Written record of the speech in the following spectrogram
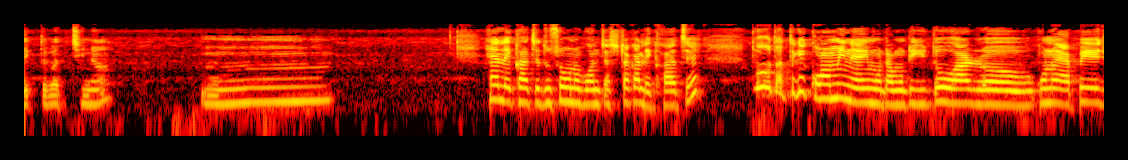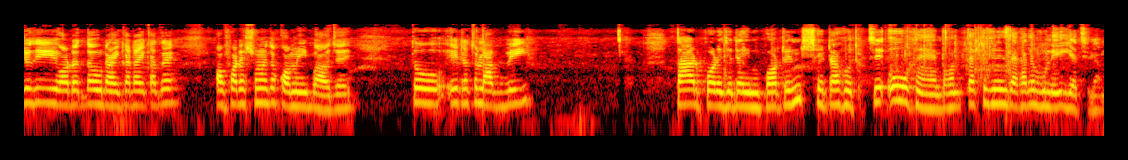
দেখতে পাচ্ছি না। হ্যাঁ লেখা আছে, দুশো উনপঞ্চাশ টাকা লেখা আছে। তো তার থেকে কমই নেয় মোটামুটি। তো আর কোনো অ্যাপে যদি অর্ডার দাও নাইকা টাইকাতে অফারের সময় তো কমেই পাওয়া যায়। তো এটা তো লাগবেই। তারপরে যেটা ইম্পর্টেন্ট সেটা হচ্ছে, ও হ্যাঁ তোমাদের একটা জিনিস দেখাতে ভুলেই গেছিলাম।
